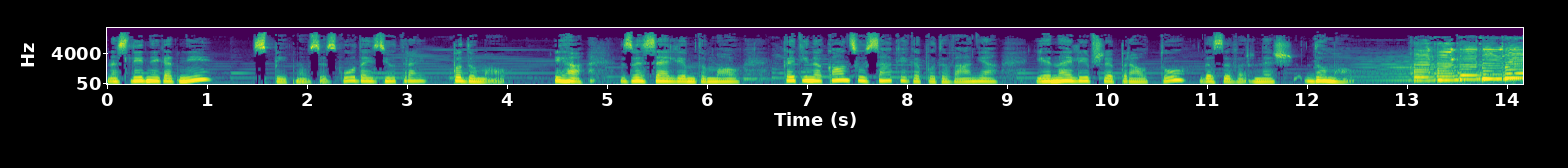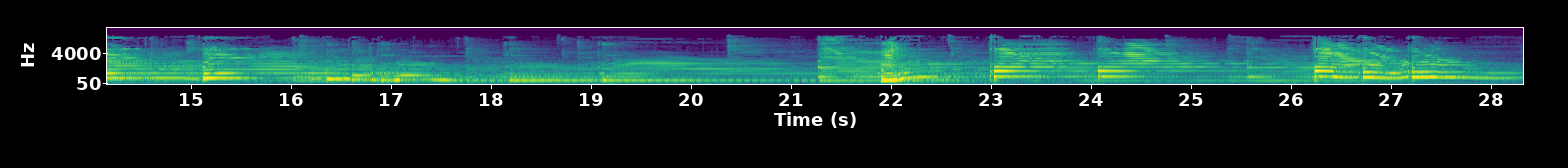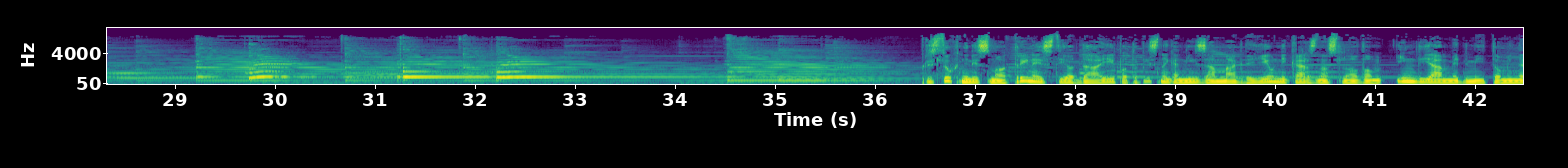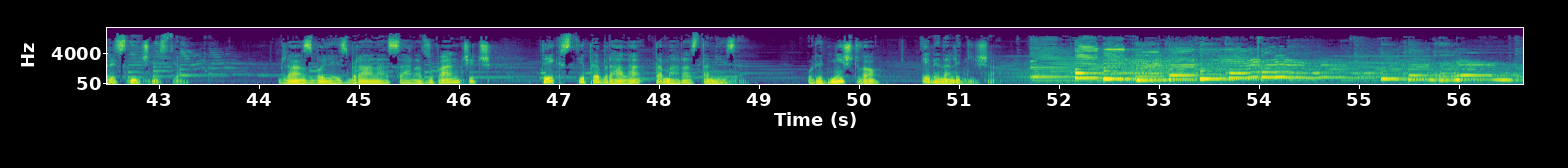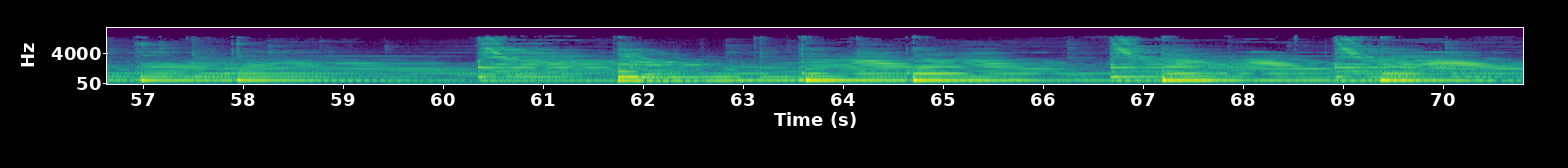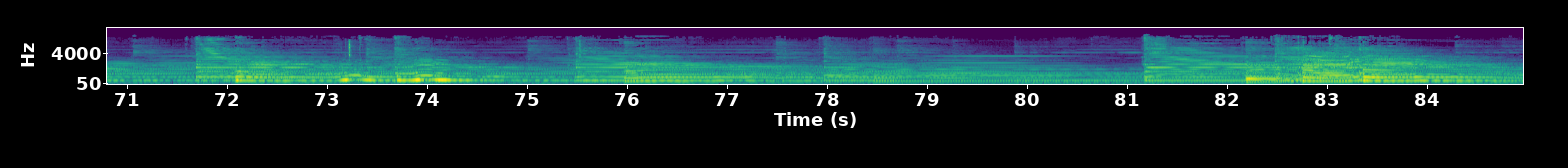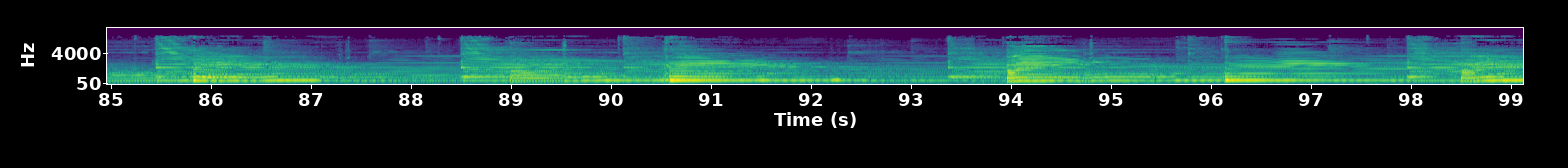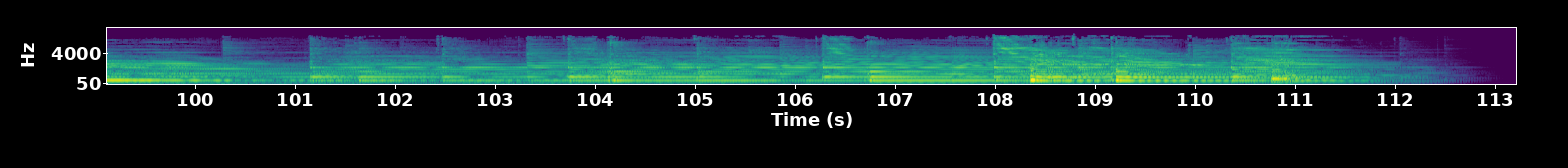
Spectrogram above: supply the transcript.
Naslednjega dne, spet na vse zgodaj zjutraj, pa domov. Ja, z veseljem domov, kajti na koncu vsakega potovanja je najlepše prav to, da se vrneš domov. Thank you. Prisluhnili smo 13. oddaji potopisnega niza Magde Jevnikar z naslovom Indija med mitom in resničnostjo. Glasbo je izbrala Sara Zupančič, tekst je prebrala Tamara Staneze. Uredništvo Elena Legiša. 嗯。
